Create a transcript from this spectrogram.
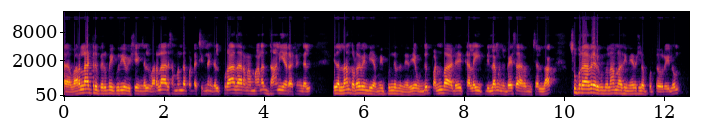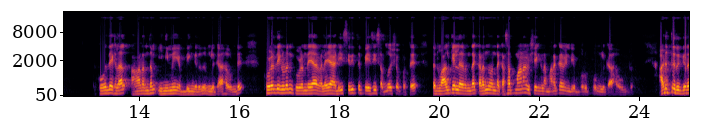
அஹ் வரலாற்று பெருமைக்குரிய விஷயங்கள் வரலாறு சம்பந்தப்பட்ட சின்னங்கள் புராதாரணமான தானிய ரகங்கள் இதெல்லாம் தொட வேண்டிய அமைப்புங்கிறது நிறைய உண்டு. பண்பாடு கலை இப்படிலாம் கொஞ்சம் பேச ஆரம்பிச்சிடலாம். சூப்பராகவே இருக்கும். துலாம் ராசி நேர்களை பொறுத்தவரையிலும் குழந்தைகளால் ஆனந்தம் இனிமை அப்படிங்கிறது உங்களுக்காக உண்டு. குழந்தைகளுடன் குழந்தையா விளையாடி சிரித்து பேசி சந்தோஷப்பட்டு தன் வாழ்க்கையில இருந்த கடந்து வந்த கசப்பான விஷயங்களை மறக்க வேண்டிய பொறுப்பு உங்களுக்காக உண்டு. அடுத்து இருக்கிற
